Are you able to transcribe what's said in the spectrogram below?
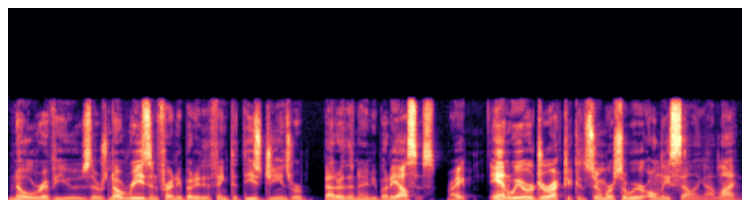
no reviews. There was no reason for anybody to think that these jeans were better than anybody else's, right? And we were direct to consumer, so we were only selling online.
